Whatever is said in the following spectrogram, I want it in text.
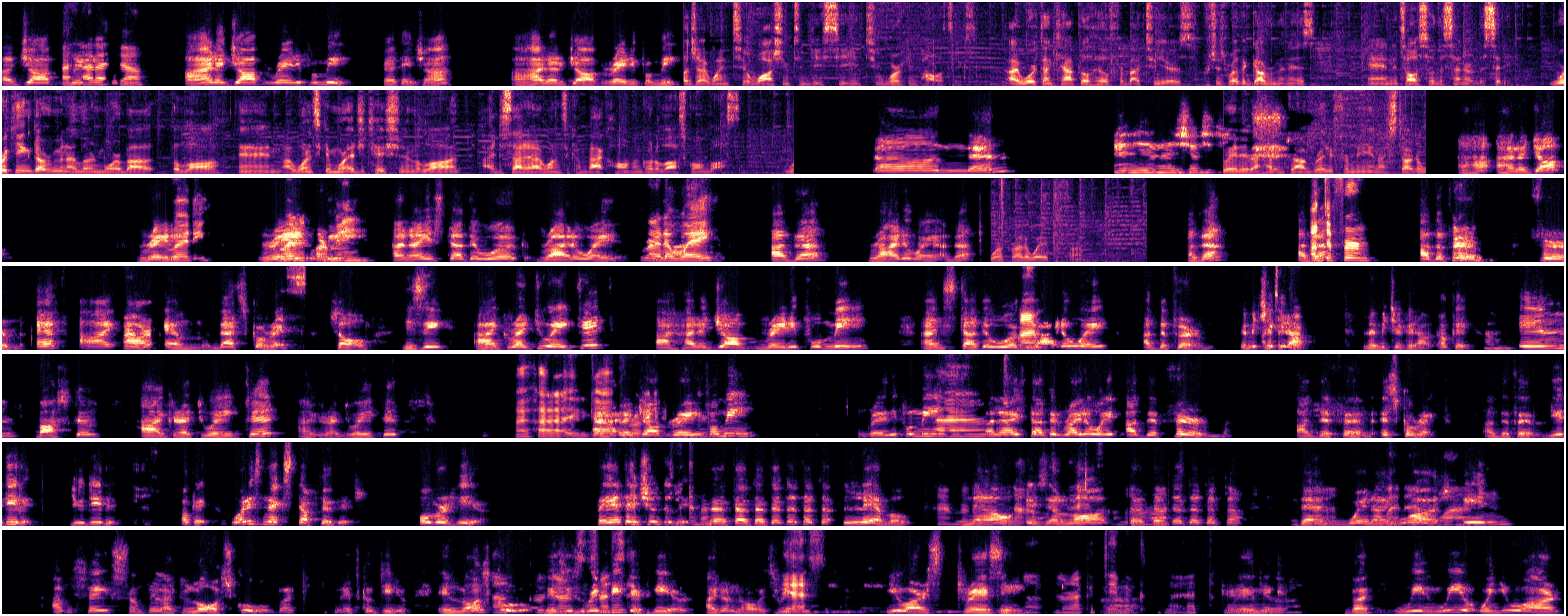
A job I ready had a for me. job. I had a job ready for me. Pay attention, huh? I had a job ready for me. college, I went to Washington, D.C. to work in politics. I worked on Capitol Hill for about two years, which is where the government is, and it's also the center of the city. Working in government, I learned more about the law, and I wanted to get more education in the law. I decided I wanted to come back home and go to law school in Boston. And then, je- Graduated, I had a job ready for me, and I started uh-huh, I had a job ready, ready, Ready, Ready for for me, me. and I started work right away. right away. At the right away at the work right away at the firm. at the at At the, the firm. at the firm. firm firm F I R M. That's correct. Yes. So you see, I graduated. I had a job ready for me, and started work I- right away at the firm. Let me check it firm. out. Let me check it out. Okay, Um, in Boston, I graduated. I graduated. I had a job. I had a job ready for me. Ready for me. And And I started right away at the firm. At the firm. It's correct. At the firm. You did it. You did it. Okay. What is next after this? Over here. Pay attention to this. The, the, the, the, the, the, the level I'm now is a lot. Da, da, da, da, da, da. Then And when I when I was was- in, I would say something like law school, but let's continue. In law oh, school, good, this is stressing. repeated here. I don't know, it's repeated. Yes. You are stressing. Your academic. Ah, when academic. But we, we, when you are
